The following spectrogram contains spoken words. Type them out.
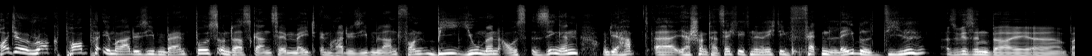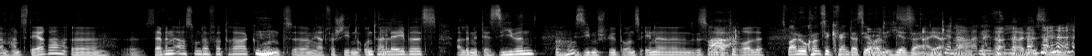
Heute Rock Pop im Radio 7 Bandbus und das Ganze made im Radio 7 Land von Be Human aus Singen. Und ihr habt äh, ja schon tatsächlich einen richtig fetten Label-Deal. Also wir sind bei, äh, beim Hans Derer, äh, Seven Us unter Vertrag und äh, er hat verschiedene Unterlabels, alle mit der Sieben. Die Sieben spielt bei uns eh eine, gesonderte Ah, Rolle. Es war nur konsequent, dass ihr heute Und- hier seid. Ah, ja. Genau, klar. Radio Sieben. Radio 7.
